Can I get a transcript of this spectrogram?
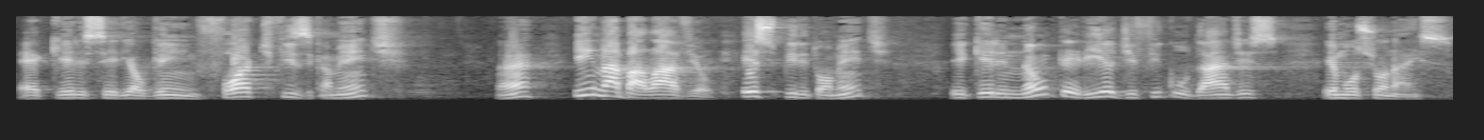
é que ele seria alguém forte fisicamente, né, inabalável espiritualmente, e que ele não teria dificuldades emocionais.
